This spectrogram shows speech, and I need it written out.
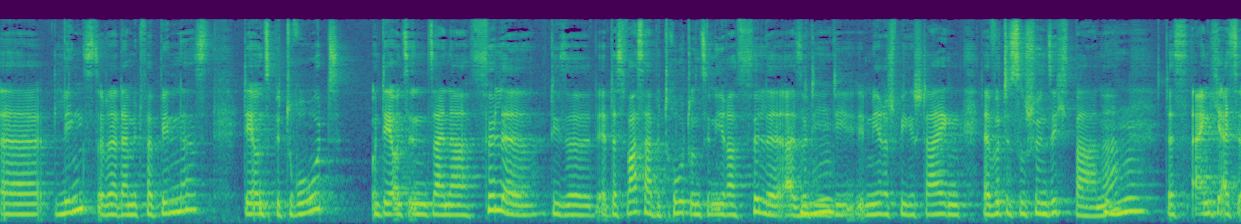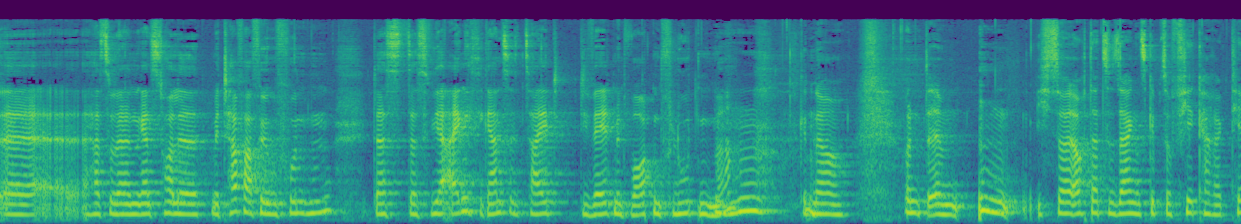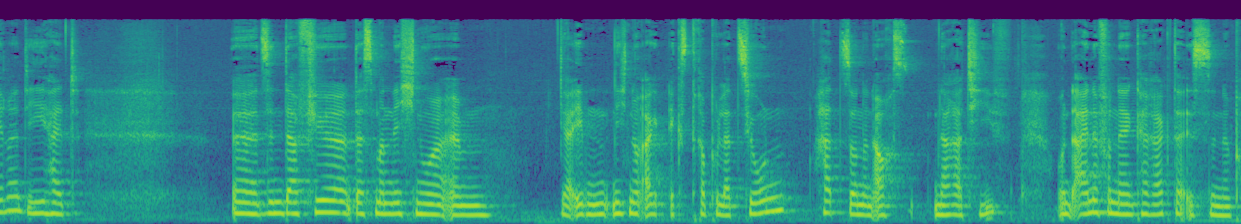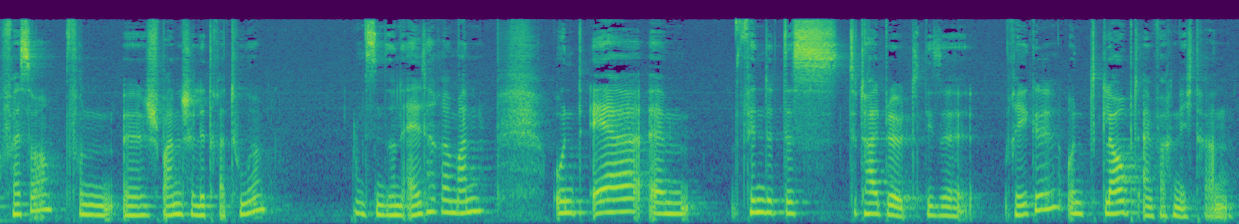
äh, linkst oder damit verbindest, der uns bedroht, und der uns in seiner Fülle, diese, das Wasser bedroht uns in ihrer Fülle, also mhm. die, die Meeresspiegel steigen, da wird es so schön sichtbar. Ne? Mhm. Das eigentlich als äh, hast du da eine ganz tolle Metapher für gefunden, dass, dass wir eigentlich die ganze Zeit die Welt mit Worten fluten. Ne? Mhm. Genau. Und ähm, ich soll auch dazu sagen, es gibt so vier Charaktere, die halt äh, sind dafür, dass man nicht nur ähm, ja eben nicht nur Extrapolation hat, sondern auch narrativ. Und eine von den Charakter ist ein Professor von äh, spanischer Literatur. Das ist so ein älterer Mann. Und er ähm, findet das total blöd, diese Regel, und glaubt einfach nicht dran.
